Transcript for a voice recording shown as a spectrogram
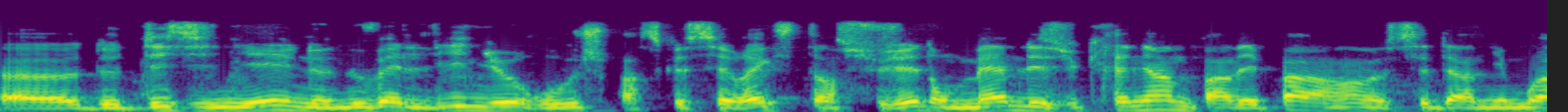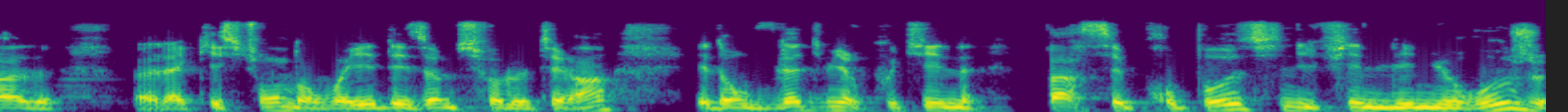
euh, de désigner une nouvelle ligne rouge, parce que c'est vrai que c'est un sujet dont même les Ukrainiens ne parlaient pas hein, ces derniers mois, la question d'envoyer des hommes sur le terrain. Et donc Vladimir Poutine, par ses propos, signifie une ligne rouge.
